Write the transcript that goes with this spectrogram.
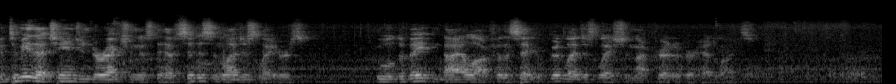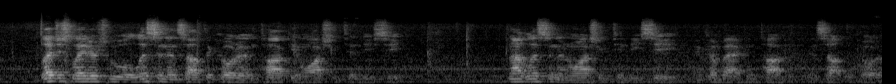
And to me, that change in direction is to have citizen legislators who will debate and dialogue for the sake of good legislation, not credit or headlines. Legislators who will listen in South Dakota and talk in Washington, D.C. Not listen in Washington, D.C. and come back and talk in South Dakota.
